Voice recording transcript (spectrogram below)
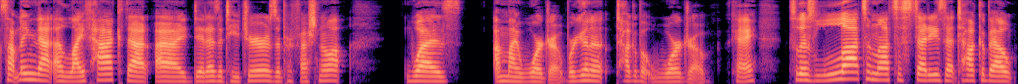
Something that a life hack that I did as a teacher, as a professional, was on my wardrobe. We're going to talk about wardrobe. Okay. So there's lots and lots of studies that talk about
